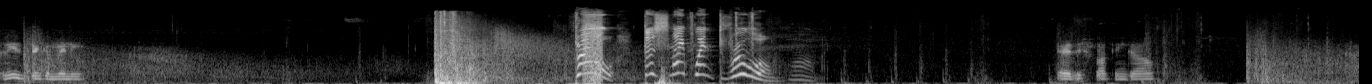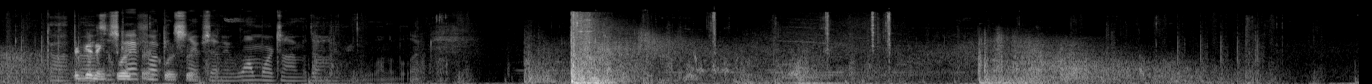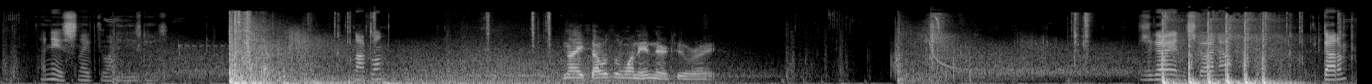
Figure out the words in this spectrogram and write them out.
I need to drink a mini. Bro! The snipe went through him! Oh my There, just fucking go. god, They're bro. getting this guy closer and fucking closer. snipes at me one more time with the 100 on the bullet. I need to snipe one of these guys. Knocked one. Nice, that was the one in there too, right? There's a guy in the sky now. Got him.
